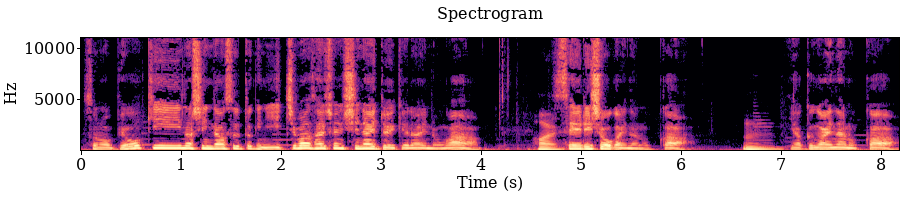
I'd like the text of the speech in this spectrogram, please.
その病気の診断をするときに一番最初にしないといけないのがはい。生理障害なのかうん。薬害なのか、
